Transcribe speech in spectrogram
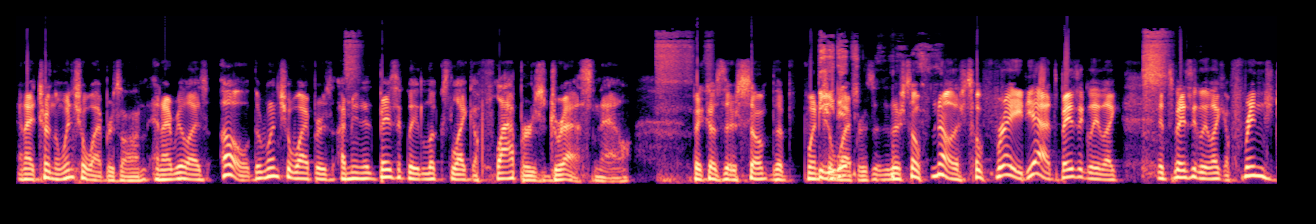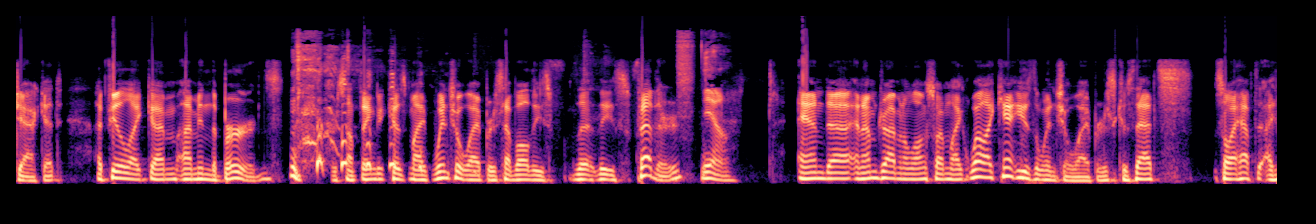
and I turn the windshield wipers on and I realize, oh, the windshield wipers. I mean, it basically looks like a flapper's dress now because there's so the windshield Beaded? wipers. They're so no, they're so frayed. Yeah, it's basically like it's basically like a fringe jacket. I feel like I'm I'm in the birds or something because my windshield wipers have all these the, these feathers Yeah. and uh, and I'm driving along, so I'm like, well, I can't use the windshield wipers because that's so I have to. I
